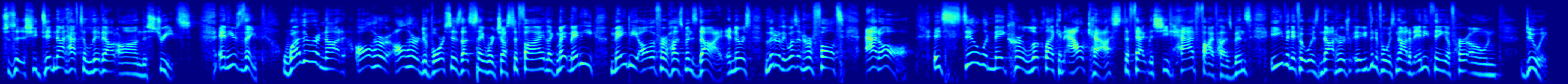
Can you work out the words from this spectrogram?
so she did not have to live out on the streets. And here's the thing whether or not all her all her divorces let's say were justified like maybe maybe all of her husbands died and there was literally wasn't her fault at all it still would make her look like an outcast the fact that she had five husbands even if it was not her even if it was not of anything of her own doing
